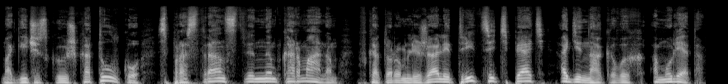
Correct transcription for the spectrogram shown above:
магическую шкатулку с пространственным карманом, в котором лежали 35 одинаковых амулетов.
